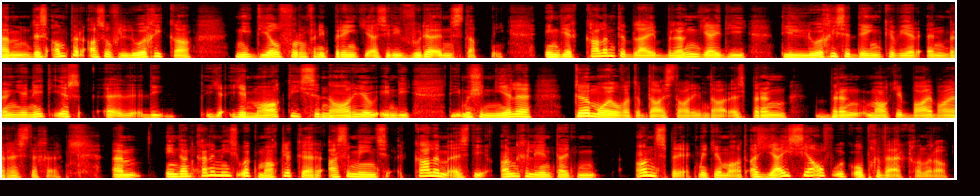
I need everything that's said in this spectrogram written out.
Um dis amper asof logika nie deel vorm van die prentjie as jy die woede instap nie. En deur kalm te bly, bring jy die die logiese denke weer in. Bring jy net eers uh, die jy, jy maak die scenario en die die emosionele turmoil wat op daai stadium daar is, bring bring maak jy baie baie rustiger. Um en dan kan 'n mens ook makliker as 'n mens kalm is die aangeleentheid aanspreek met jou maat. As jy self ook opgewerk gaan raak,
